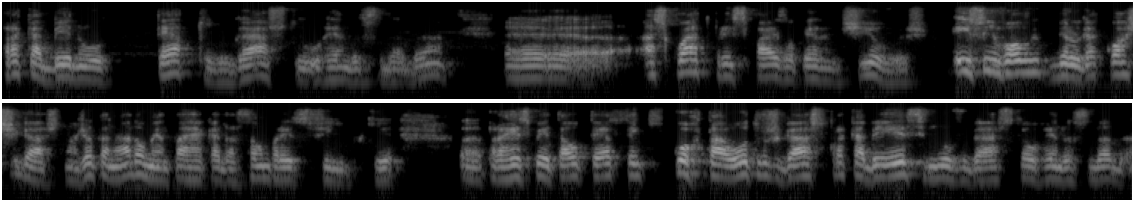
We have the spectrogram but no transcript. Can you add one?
para caber no teto do gasto, o renda cidadã, é, as quatro principais alternativas, isso envolve, em primeiro lugar, corte de gasto. Não adianta nada aumentar a arrecadação para esse fim, porque uh, para respeitar o teto tem que cortar outros gastos para caber esse novo gasto, que é o renda cidadã.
